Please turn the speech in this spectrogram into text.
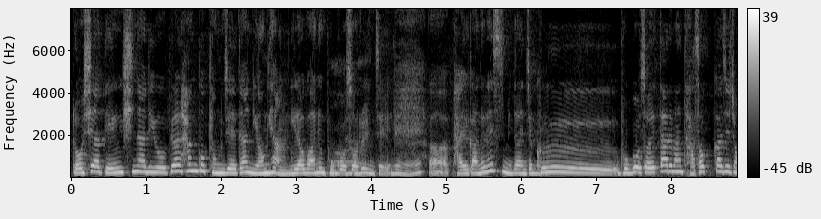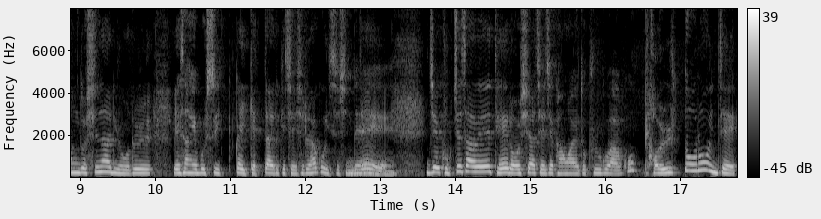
러시아 대응 시나리오별 한국 경제에 대한 영향이라고 하는 보고서를 어, 이제 네. 어, 발간을 했습니다. 이제 네. 그 보고서에 따르면 한 다섯 가지 정도 시나리오를 예상해 볼 수가 있겠다 이렇게 제시를 하고 있으신데 네. 이제 국제사회의 대러시아 제재 강화에도 불구하고 별도 별도로 이제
